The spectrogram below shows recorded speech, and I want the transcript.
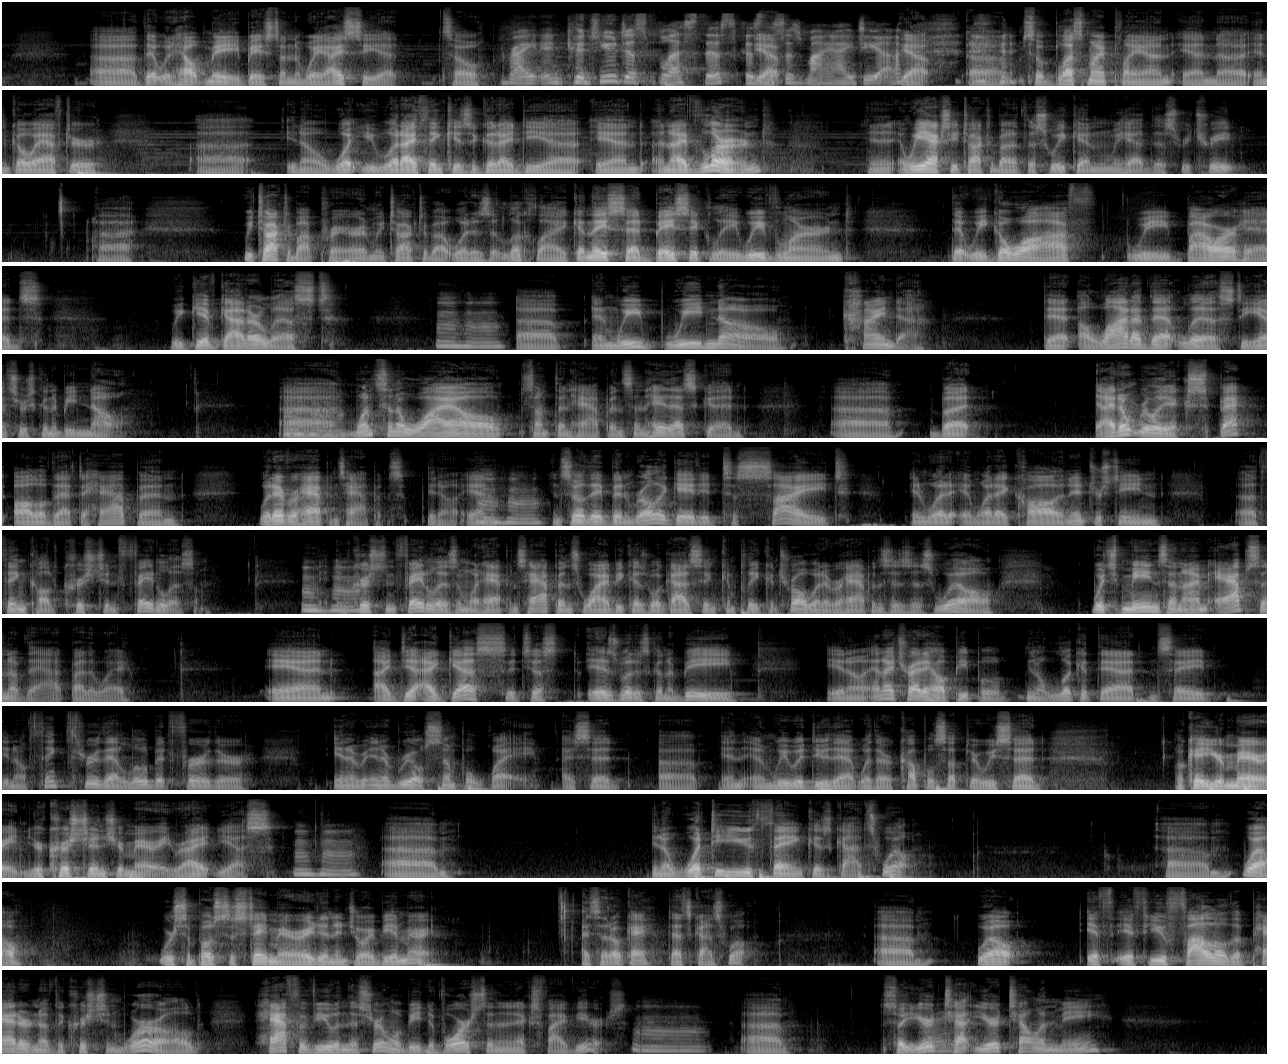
uh, that would help me based on the way I see it. So right, and could you just bless this because this is my idea? Yeah. Uh, so bless my plan and uh, and go after, uh, you know what you what I think is a good idea, and and I've learned, and we actually talked about it this weekend when we had this retreat. Uh, we talked about prayer and we talked about what does it look like, and they said basically we've learned that we go off, we bow our heads, we give God our list, mm-hmm. uh, and we we know kinda that a lot of that list, the answer is going to be no. Uh, mm-hmm. Uh, once in a while, something happens, and hey, that's good. Uh, but I don't really expect all of that to happen. Whatever happens, happens, you know. And mm-hmm. and so they've been relegated to sight in what in what I call an interesting uh, thing called Christian fatalism. Mm-hmm. In Christian fatalism, what happens happens. Why? Because well, God's in complete control. Whatever happens is His will, which means that I'm absent of that. By the way, and I, I guess it just is what it's going to be, you know. And I try to help people, you know, look at that and say, you know, think through that a little bit further, in a in a real simple way. I said, uh, and and we would do that with our couples up there. We said okay, you're married. You're Christians. You're married, right? Yes. Mm-hmm. Um, you know, what do you think is God's will? Um, well, we're supposed to stay married and enjoy being married. I said, okay, that's God's will. Um, well, if if you follow the pattern of the Christian world, half of you in this room will be divorced in the next five years. Mm. Uh, so you're right. te- you're telling me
